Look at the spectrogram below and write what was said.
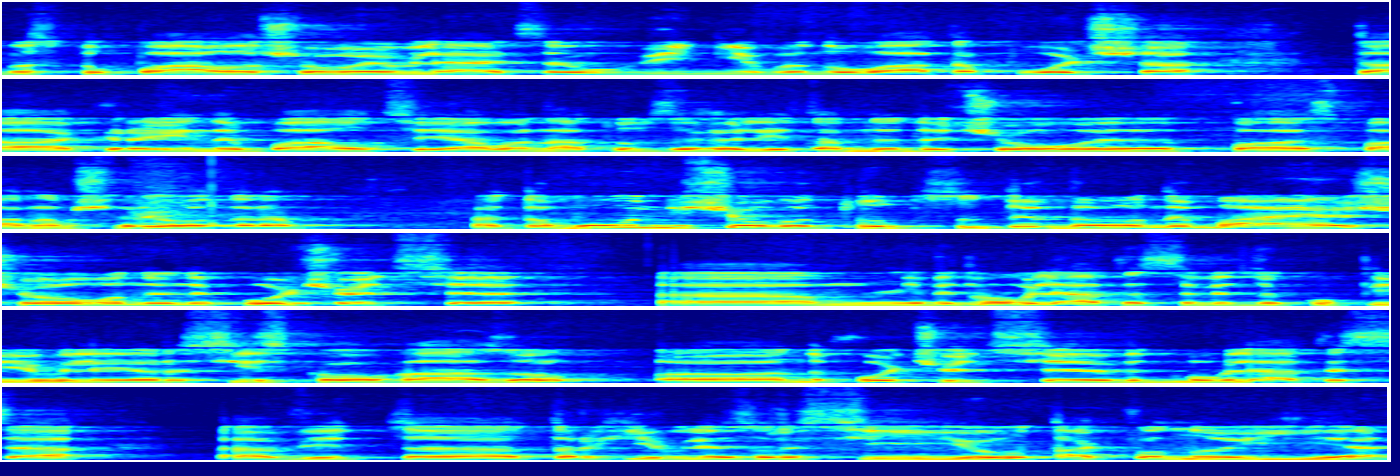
виступала, що виявляється у війні винувата Польща та країни Балтії, а вона тут взагалі там не до чого е, з паном Шрёдером. А Тому нічого тут дивного немає, що вони не хочуть е, ем, відмовлятися від закупівлі російського газу, е, не хочуть відмовлятися від е, торгівлі з Росією. Так воно і є.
